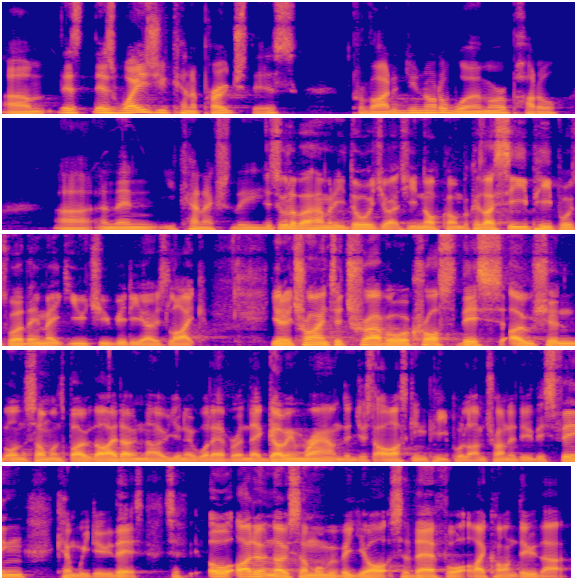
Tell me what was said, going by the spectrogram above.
Um, there's, there's ways you can approach this, provided you're not a worm or a puddle. Uh, and then you can actually It's all about how many doors you actually knock on because I see people as well, they make YouTube videos like, you know, trying to travel across this ocean on someone's boat that I don't know, you know, whatever. And they're going around and just asking people, I'm trying to do this thing. Can we do this? So, if, oh, I don't know someone with a yacht, so therefore I can't do that.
